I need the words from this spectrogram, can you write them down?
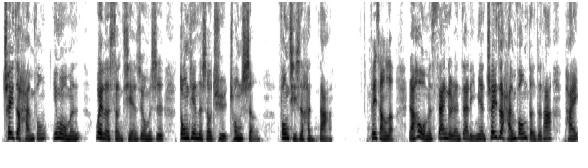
吹着寒风，因为我们为了省钱，所以我们是冬天的时候去冲绳，风其实很大。非常冷，然后我们三个人在里面吹着寒风，等着他拍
